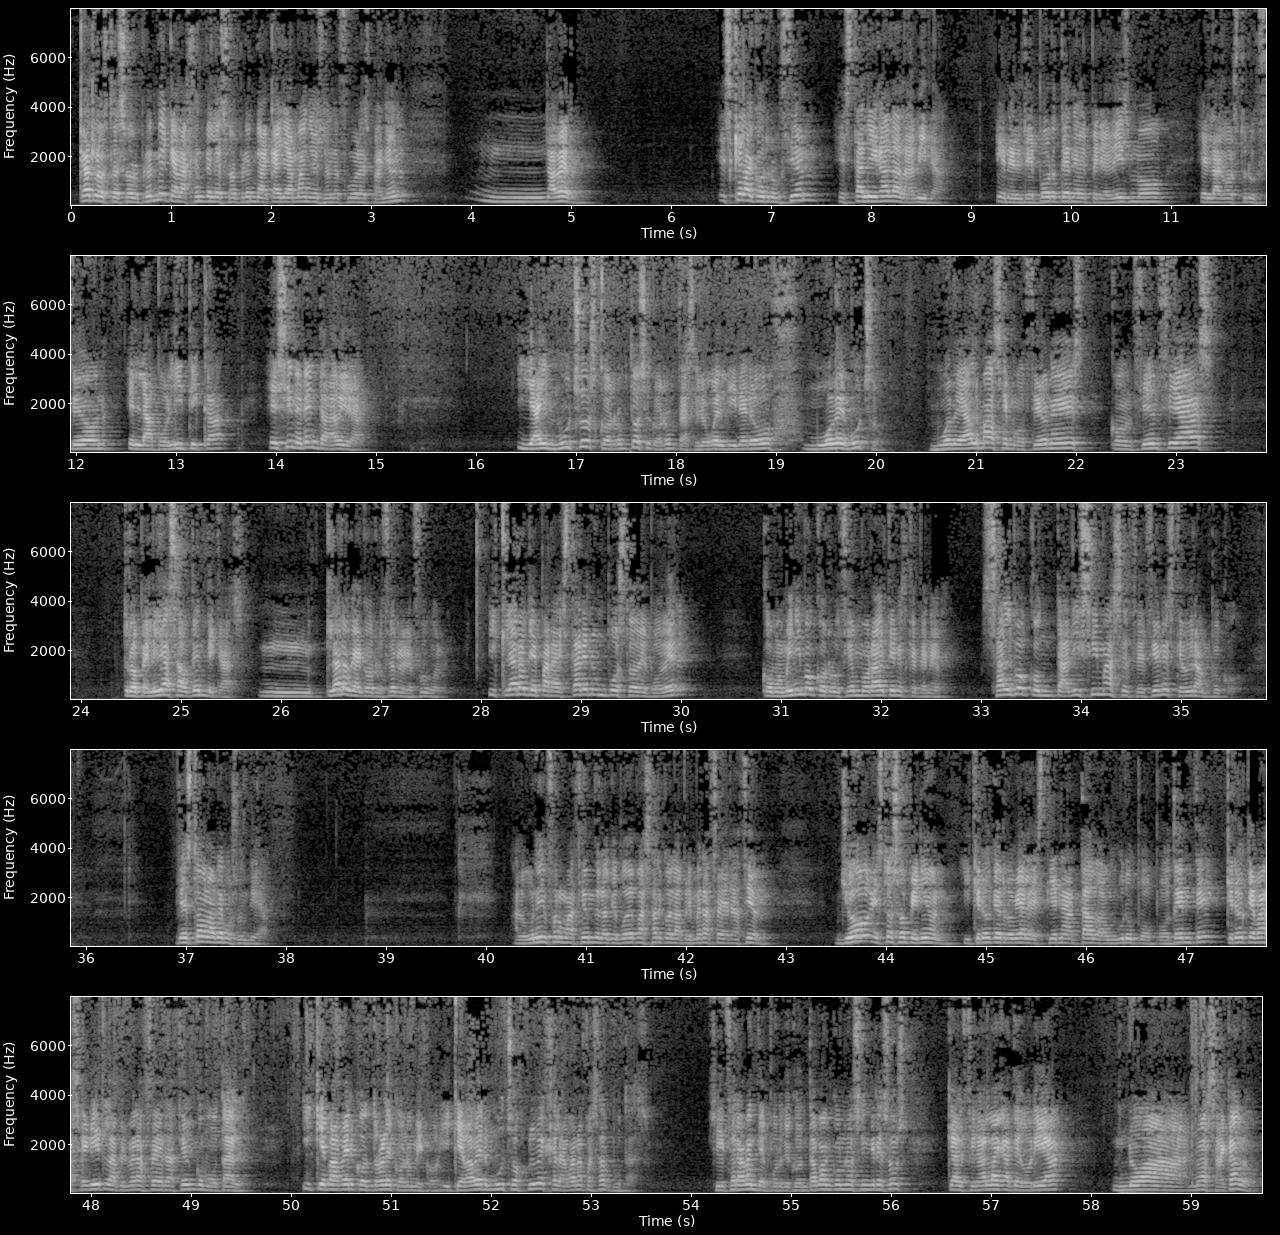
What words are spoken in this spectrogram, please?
Carlos, ¿te sorprende que a la gente le sorprenda que haya maños en el fútbol español? Mm, a ver, es que la corrupción está ligada a la vida, en el deporte, en el periodismo, en la construcción, en la política, es inherente a la vida. Y hay muchos corruptos y corruptas. Y luego el dinero mueve mucho. Mueve almas, emociones, conciencias, tropelías auténticas. Mm, claro que hay corrupción en el fútbol. Y claro que para estar en un puesto de poder, como mínimo corrupción moral tienes que tener. Salvo contadísimas excepciones que duran poco. De esto hablaremos un día. ¿Alguna información de lo que puede pasar con la primera federación? Yo, esto es opinión, y creo que Rubiales tiene atado a un grupo potente, creo que va a seguir la primera federación como tal, y que va a haber control económico, y que va a haber muchos clubes que la van a pasar putas. Sinceramente, porque contaban con unos ingresos que al final la categoría no ha, no ha sacado.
